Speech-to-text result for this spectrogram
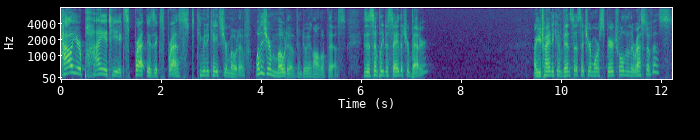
How your piety expre- is expressed communicates your motive. What is your motive in doing all of this? Is it simply to say that you're better? Are you trying to convince us that you're more spiritual than the rest of us?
